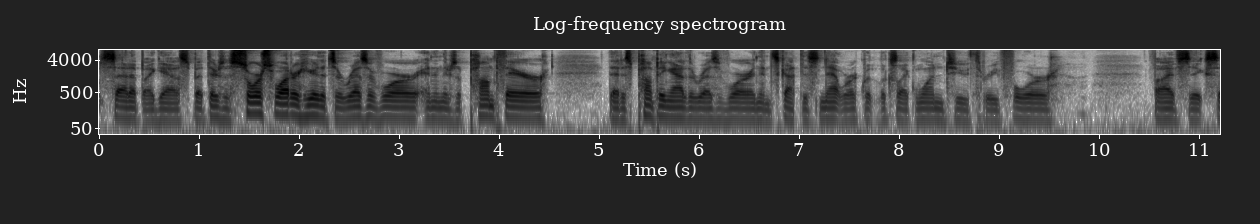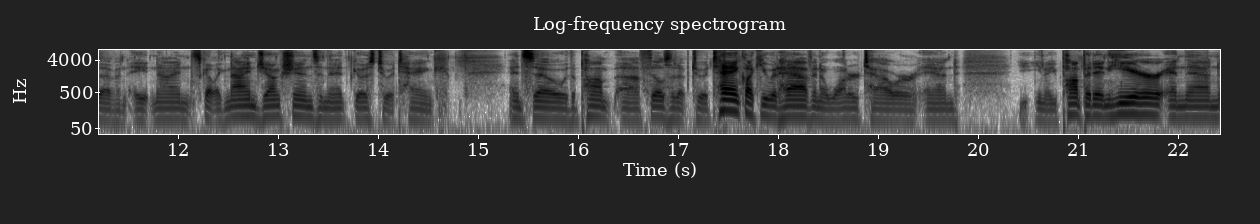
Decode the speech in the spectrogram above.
setup, I guess, but there's a source water here that's a reservoir, and then there's a pump there that is pumping out of the reservoir, and then it's got this network what looks like one, two, three, four, five, six, seven, eight, nine. It's got like nine junctions, and then it goes to a tank. And so the pump uh, fills it up to a tank like you would have in a water tower. And you, you know, you pump it in here, and then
